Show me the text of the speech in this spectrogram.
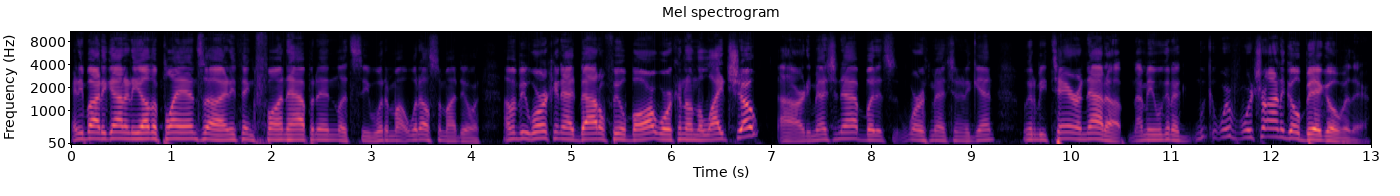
Anybody got any other plans? Uh, anything fun happening? Let's see. What am I? What else am I doing? I'm gonna be working at Battlefield Bar, working on the light show. I already mentioned that, but it's worth mentioning again. We're gonna be tearing that up. I mean, we're gonna we- we're we're trying to go big over there.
